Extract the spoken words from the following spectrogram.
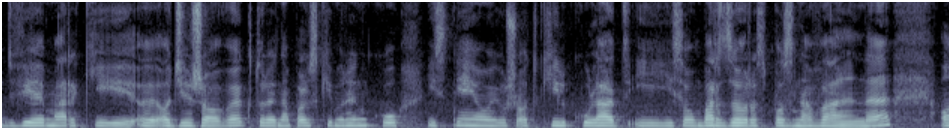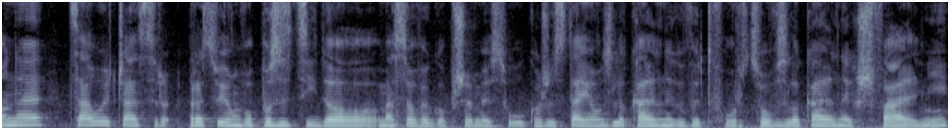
dwie marki e, odzieżowe, które na polskim rynku istnieją już od kilku lat i są bardzo rozpoznawalne. One cały czas pracują w opozycji do masowego przemysłu, korzystają z lokalnych wytwórców, z lokalnych szwalni,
